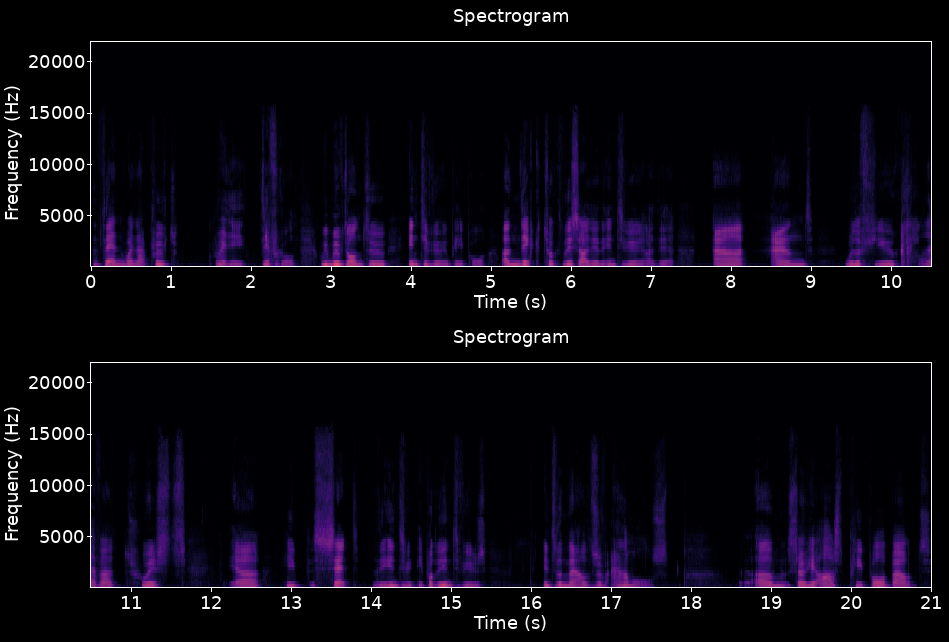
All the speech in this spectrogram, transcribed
Then, when that proved really difficult, we moved on to interviewing people. And Nick took this idea, the interviewing idea, uh, and with a few clever twists, uh, he set the interview. He put the interviews into the mouths of animals. Um, so he asked people about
